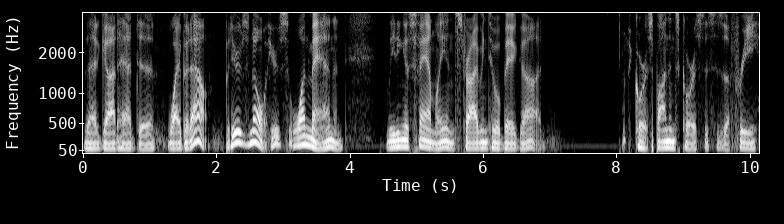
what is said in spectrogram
that God had to wipe it out. But here's Noah. Here's one man and leading his family and striving to obey God. The correspondence course, this is a free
